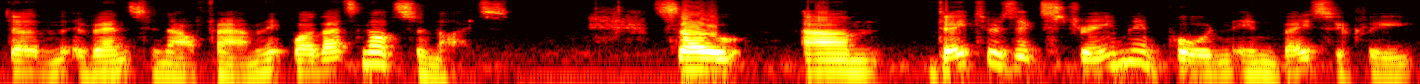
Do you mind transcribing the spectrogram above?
certain events in our family. Well, that's not so nice. So um, data is extremely important in basically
